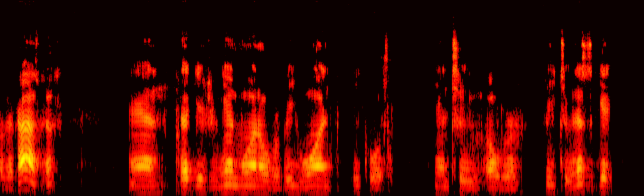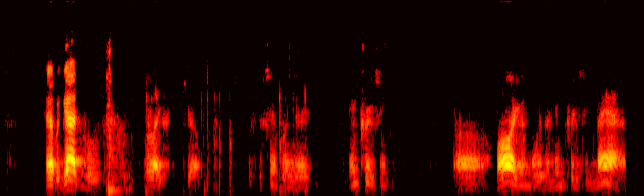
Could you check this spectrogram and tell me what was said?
of their constants, and that gives you N1 over V1 equals N2 over V2. And that's to get Avogadro's relationship, which is simply a, an increasing uh, volume with an increasing mass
